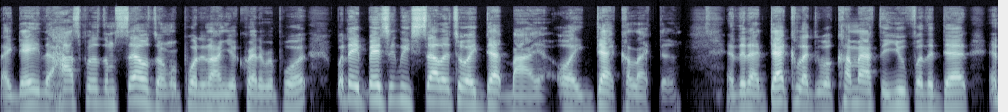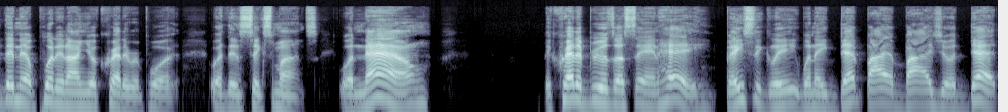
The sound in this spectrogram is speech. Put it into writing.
like they, the hospitals themselves don't report it on your credit report, but they basically sell it to a debt buyer or a debt collector. And then that debt collector will come after you for the debt, and then they'll put it on your credit report within six months. Well, now the credit bureaus are saying, hey, basically, when a debt buyer buys your debt,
